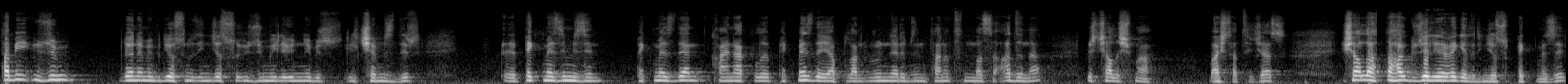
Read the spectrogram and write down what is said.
tabii üzüm dönemi biliyorsunuz İncesu üzümüyle ünlü bir ilçemizdir. E, pekmezimizin, pekmezden kaynaklı, pekmezle yapılan ürünlerimizin tanıtılması adına bir çalışma başlatacağız. İnşallah daha güzel yere gelir İncesu pekmezi.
